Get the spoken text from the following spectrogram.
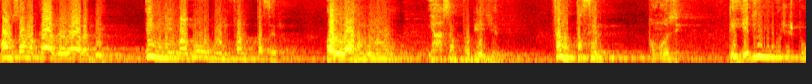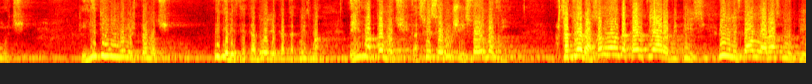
a on samo kaže, ja rabbi, inni magubun fantasir. Allahu moj, ja sam pobjeđen. Fantasir, pomozi. Ti jedini možeš pomoći. Ti jedini možeš pomoći. Vidjeli ste kad dođe kataklizma, nema pomoći, kad sve se ruši, i sve odlazi. A šta treba? Samo onda kada ti Arabi ti si. Vidjeli ste Allah rastupi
